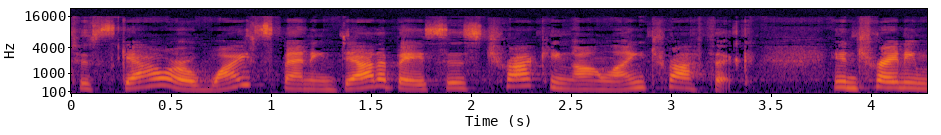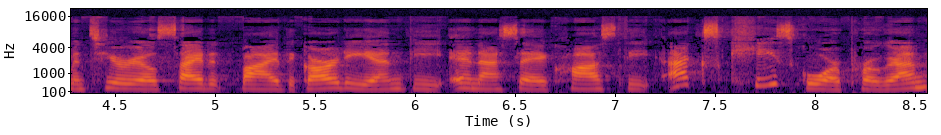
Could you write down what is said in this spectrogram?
to scour wide-spanning databases tracking online traffic. In training materials cited by The Guardian, the NSA calls the X Keyscore program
